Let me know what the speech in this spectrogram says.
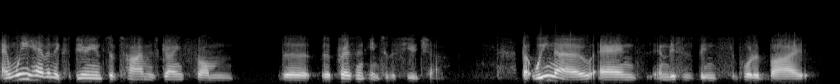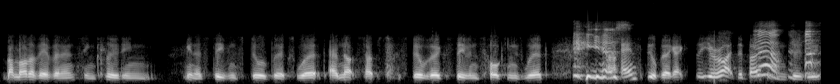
and we have an experience of time as going from the, the present into the future. But we know, and, and this has been supported by a lot of evidence, including you know Steven Spielberg's work, uh, not Spielberg, Stephen Hawking's work, yes. uh, and Spielberg. Actually, you're right. They both yeah. of them do. do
